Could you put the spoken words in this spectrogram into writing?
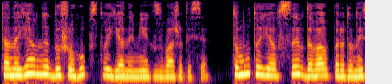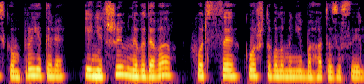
Та наявне душогубство я не міг зважитися, тому то я все вдавав перед Ониськом приятеля і нічим не видавав, хоч це коштувало мені багато зусиль.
